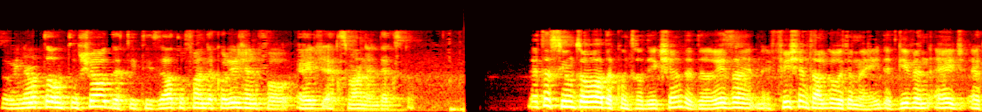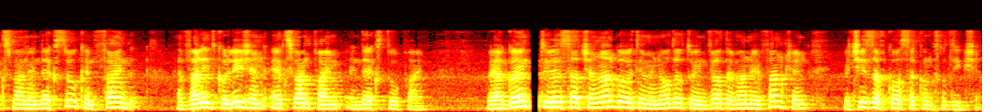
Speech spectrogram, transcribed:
So we now turn to show that it is hard to find a collision for age x1 and x2. Let us assume toward the contradiction that there is an efficient algorithm A that given age x1 and x2 can find a valid collision x1 prime and x2 prime. We are going to use such an algorithm in order to invert the one-way function, which is of course a contradiction.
